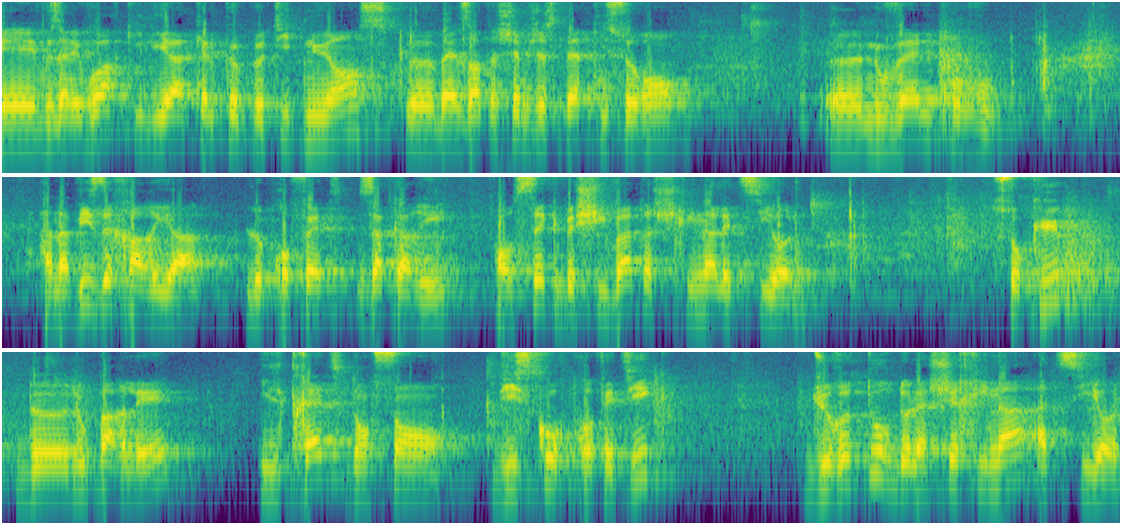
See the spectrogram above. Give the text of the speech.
Et vous allez voir qu'il y a quelques petites nuances que, ben, j'espère, qui seront euh, nouvelles pour vous. Hanavi Zecharia, le prophète Zacharie, Osek Beshivat Ashrina Letzion, s'occupe de nous parler, il traite dans son discours prophétique du retour de la Shechina à Tzion.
